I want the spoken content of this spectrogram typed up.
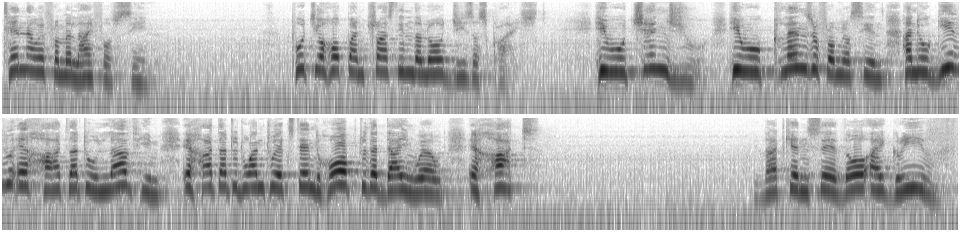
Turn away from a life of sin. Put your hope and trust in the Lord Jesus Christ. He will change you. He will cleanse you from your sins and He will give you a heart that will love Him, a heart that would want to extend hope to the dying world, a heart that can say, Though I grieve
